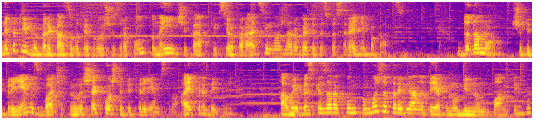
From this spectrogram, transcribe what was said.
Не потрібно переказувати гроші з рахунку на інші картки, всі операції можна робити безпосередньо по картці. Додамо, що підприємець бачить не лише кошти підприємства, а й кредитні. А виписки за рахунком можна переглянути як у мобільному банкінгу,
